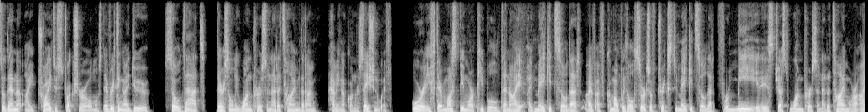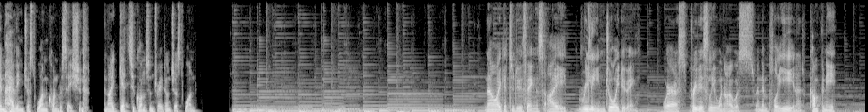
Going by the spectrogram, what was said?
So then I try to structure almost everything I do so that there's only one person at a time that I'm having a conversation with. Or if there must be more people, then I, I make it so that I've, I've come up with all sorts of tricks to make it so that for me, it is just one person at a time, or I'm having just one conversation and I get to concentrate on just one. Now I get to do things I really enjoy doing. Whereas previously, when I was an employee in a company,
